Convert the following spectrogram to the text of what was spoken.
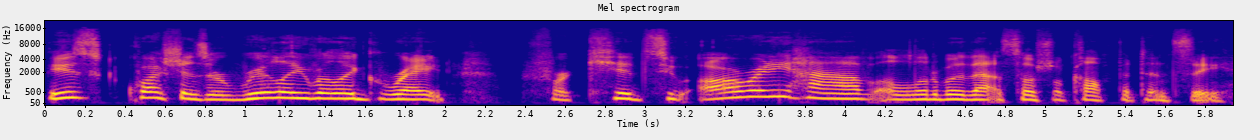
These questions are really, really great for kids who already have a little bit of that social competency.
